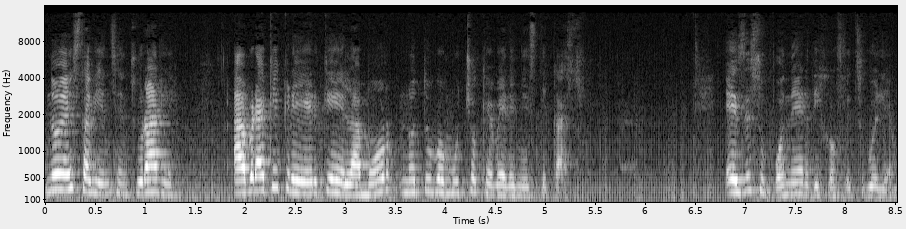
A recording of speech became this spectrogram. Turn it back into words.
no está bien censurarle. Habrá que creer que el amor no tuvo mucho que ver en este caso. Es de suponer, dijo Fitzwilliam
